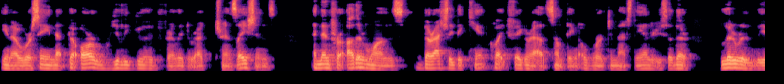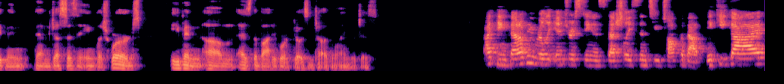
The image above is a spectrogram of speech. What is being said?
you know, we're seeing that there are really good, fairly direct translations. And then for other ones, they're actually, they can't quite figure out something, a word to match the energy. So they're literally leaving them just as the English words, even um, as the body work goes into other languages. I think that'll be really interesting, especially since you talk about ikigai.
